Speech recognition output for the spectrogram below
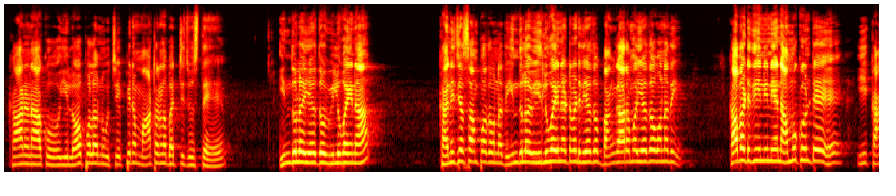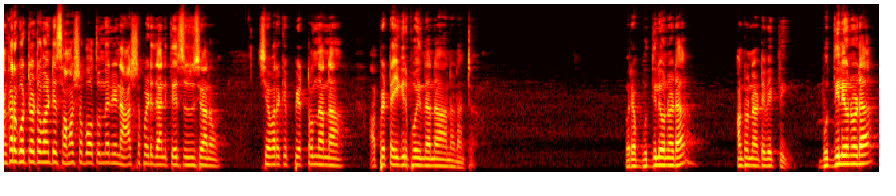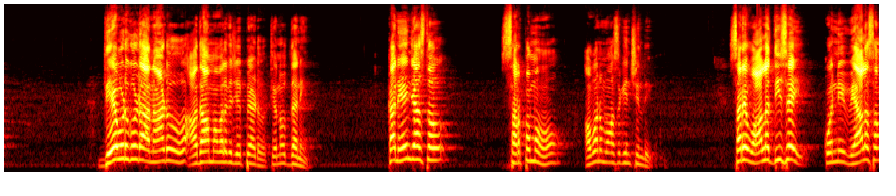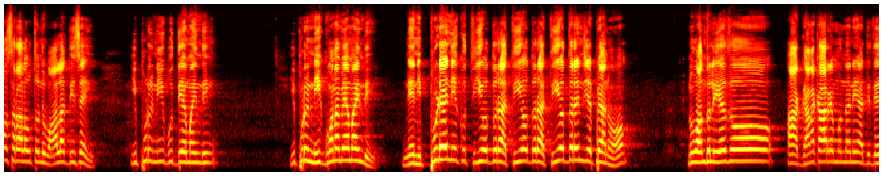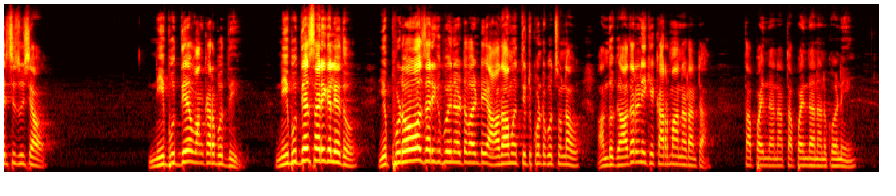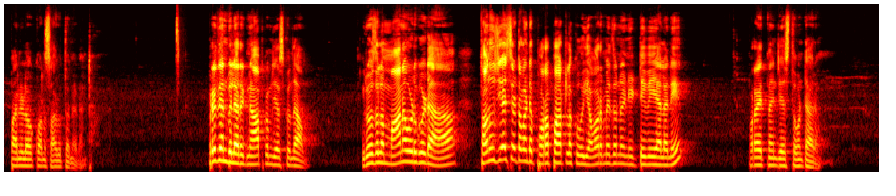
కానీ నాకు ఈ లోపల నువ్వు చెప్పిన మాటలను బట్టి చూస్తే ఇందులో ఏదో విలువైన ఖనిజ సంపద ఉన్నది. ఇందులో విలువైనటువంటిది ఏదో బంగారమో ఏదో ఉన్నది. కాబట్టి దీన్ని నేను అమ్ముకుంటే ఈ కంకర కొట్టేటువంటి సమస్య పోతుందని నేను ఆశపడి దాన్ని తెరిచి చూశాను. చివరికి పెట్ట ఉందన్న ఆ పెట్ట ఎగిరిపోయిందన్న అన్నాడంట. ఒరే బుద్ధిలో ఉన్నాడా అంటున్నట్టు వ్యక్తి. బుద్ధిలో ఉన్నాడా దేవుడు కూడా ఆనాడు ఆదామవలకు చెప్పాడు తినొద్దని. కానీ ఏం చేస్తావు? సర్పము అవను మోసగించింది. సరే వాళ్ళ తీసేయి. కొన్ని వేల సంవత్సరాలు అవుతుంది వాళ్ళ తీసేయి. ఇప్పుడు నీ బుద్ధి ఏమైంది? ఇప్పుడు నీ గుణం ఏమైంది? నేను ఇప్పుడే నీకు తీయొద్దురా తీయొద్దురా తీయొద్దురని చెప్పాను. నువ్వు అందులో ఏదో ఆ ఘనకార్యం ఉందని అది తెరిచి చూసావు నీ బుద్ధే వంకర బుద్ధి. నీ బుద్ధే సరిగా లేదు. ఎప్పుడో జరిగిపోయినటువంటి ఆదాము తిట్టుకుంటూ కూర్చున్నావు. అందుగాదర నీకు కర్మ అన్నాడంట. తప్పైందన్న తప్పైందని అనుకొని పనిలో కొనసాగుతున్నాడంట. ప్రదన్ బిల్లరి జ్ఞాపకం చేసుకుందాం. ఈ రోజుల్లో మానవుడు కూడా తను చేసేటువంటి పొరపాట్లకు ఎవరి మీదనో నెట్టివేయాలని ప్రయత్నం చేస్తూ ఉంటారు.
